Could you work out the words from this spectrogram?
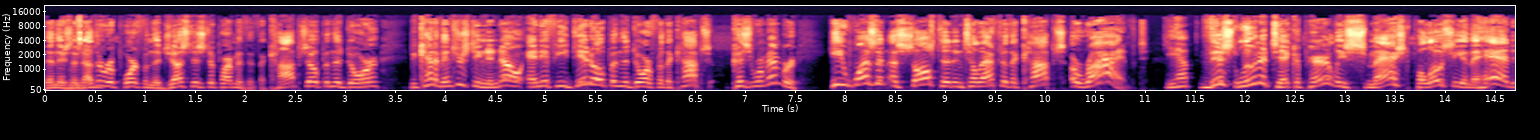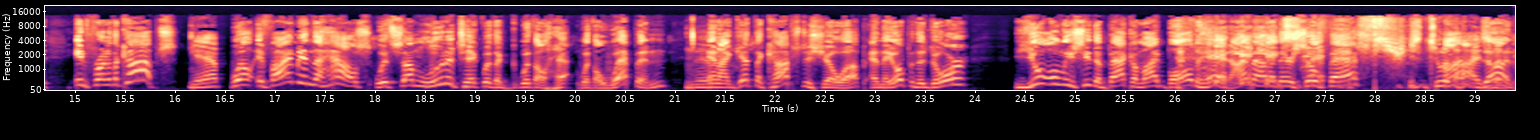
Then there's Mm-hmm. another report from the Justice Department that the cops opened the door. Be kind of interesting to know. And if he did open the door for the cops, because remember, he wasn't assaulted until after the cops arrived. Yep, This lunatic apparently smashed Pelosi in the head in front of the cops. yep. Well, if I'm in the house with some lunatic with a with a with a weapon, and I get the cops to show up and they open the door, you'll only see the back of my bald head. I'm out of there so fast. She's doing the I'm done.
